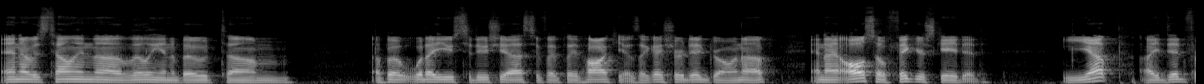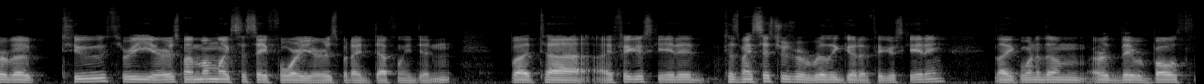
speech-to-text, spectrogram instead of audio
and I was telling uh, Lillian about um about what I used to do. She asked if I played hockey. I was like, I sure did growing up, and I also figure skated. Yep, I did for about two, three years. My mom likes to say four years, but I definitely didn't. But uh, I figure skated because my sisters were really good at figure skating. Like one of them, or they were both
